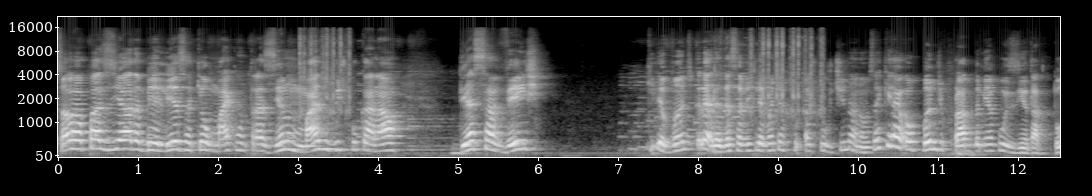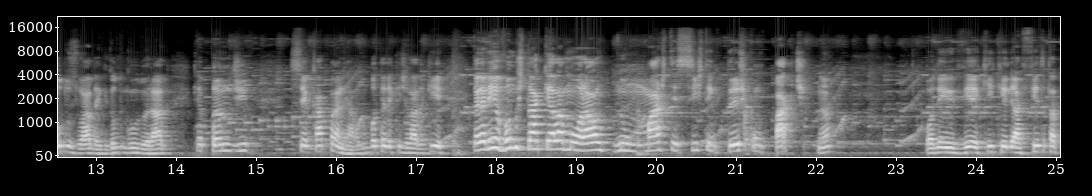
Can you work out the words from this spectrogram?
Salve rapaziada, beleza? Aqui é o Maicon trazendo mais um vídeo pro canal. Dessa vez que levante, galera, dessa vez que levante as cortinas não. Isso aqui é o pano de prato da minha cozinha, tá todo zoado aqui, todo engordurado. Que é pano de secar panela. Vou botar ele aqui de lado aqui. Galerinha, vamos dar aquela moral no Master System 3 Compact, né? Podem ver aqui que ele, a fita tá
